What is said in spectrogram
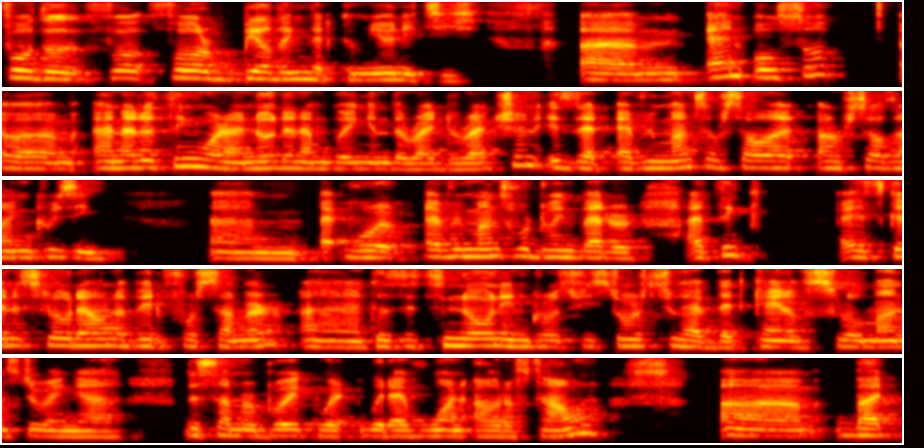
for the for for building that community. Um, and also um, another thing where I know that I'm going in the right direction is that every month our, sell, our sales are increasing. Um, every month we're doing better. I think it's going to slow down a bit for summer because uh, it's known in grocery stores to have that kind of slow months during uh, the summer break with, with everyone out of town. Um, but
